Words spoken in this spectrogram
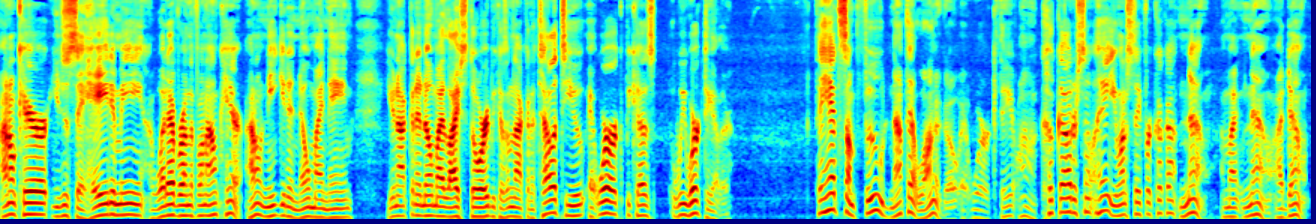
I don't care. You just say hey to me, whatever on the phone. I don't care. I don't need you to know my name. You're not going to know my life story because I'm not going to tell it to you at work because we work together. They had some food not that long ago at work. They uh, cookout or something. Hey, you want to stay for a cookout? No. I'm like, no, I don't.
